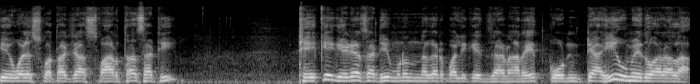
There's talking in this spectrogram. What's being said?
केवळ स्वतःच्या स्वार्थासाठी ठेके घेण्यासाठी म्हणून नगरपालिकेत जाणार आहेत. कोणत्याही उमेदवाराला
